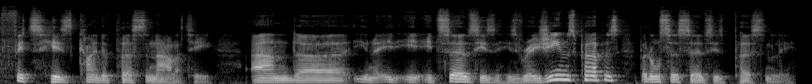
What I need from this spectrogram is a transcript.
fits his kind of personality and uh, you know it, it, serves his his regime's purpose, but also serves his personally.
